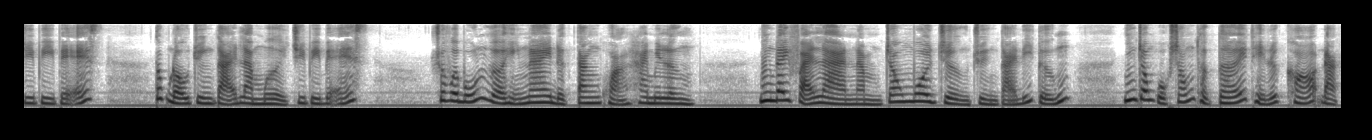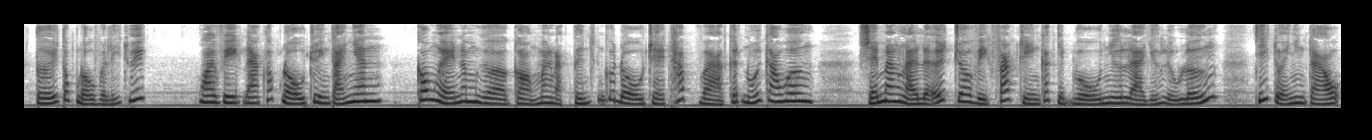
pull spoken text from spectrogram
Gbps, tốc độ truyền tải là 10 Gbps. So với 4G hiện nay được tăng khoảng 20 lần. Nhưng đây phải là nằm trong môi trường truyền tải lý tưởng. Nhưng trong cuộc sống thực tế thì rất khó đạt tới tốc độ về lý thuyết. Ngoài việc đạt tốc độ truyền tải nhanh, công nghệ 5G còn mang đặc tính có độ trễ thấp và kết nối cao hơn, sẽ mang lại lợi ích cho việc phát triển các dịch vụ như là dữ liệu lớn, trí tuệ nhân tạo,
